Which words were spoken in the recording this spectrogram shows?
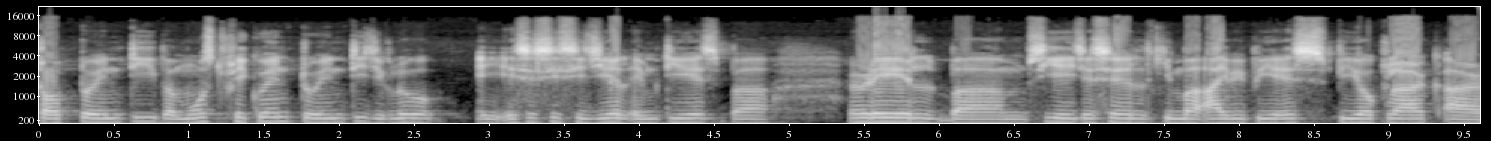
টপ টোয়েন্টি বা মোস্ট ফ্রিকোয়েন্ট টোয়েন্টি যেগুলো এই এসএসসি সিজিএল এমটিএস বা রেল বা সিএইচএসএল কিংবা আইবিপিএস পিও ক্লার্ক আর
